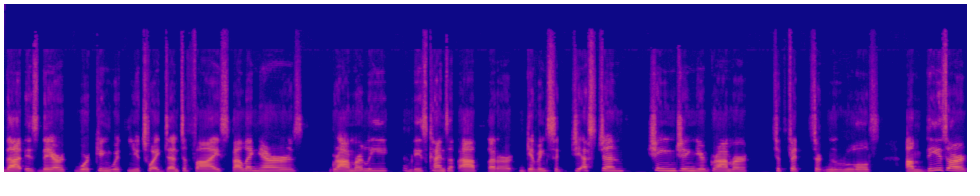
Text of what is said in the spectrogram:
that is there working with you to identify spelling errors, Grammarly, and these kinds of apps that are giving suggestions, changing your grammar to fit certain rules. Um, these are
